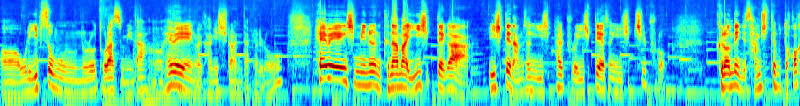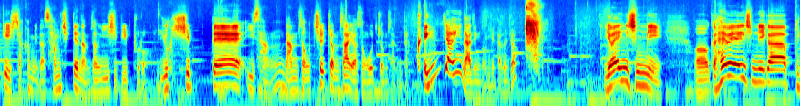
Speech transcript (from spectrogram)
어, 우리 입소문으로 돌았습니다. 어, 해외여행을 가기 싫어한다 별로. 해외여행 심리는 그나마 20대가 20대 남성이 28%, 20대 여성이 27%. 그런데 이제 30대부터 꺾이기 시작합니다. 30대 남성 22%, 60대 이상 남성 7.4, 여성 5.4입니다. 굉장히 낮은 겁니다. 그죠? 여행 심리, 어, 그러니까 해외여행 심리가 부,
